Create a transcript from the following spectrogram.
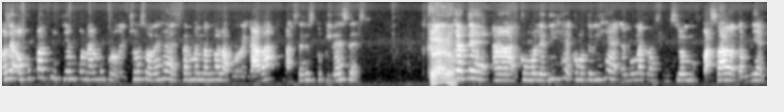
o sea, ocupa tu tiempo en algo provechoso, deja de estar mandando a la borregada a hacer estupideces. Claro. Fíjate, ah, como le dije, como te dije en una transmisión pasada también,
